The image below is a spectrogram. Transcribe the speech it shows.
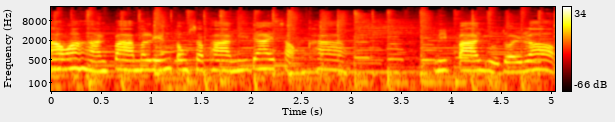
เอาอาหารปลามาเลี้ยงตรงสะพานนี้ได้สองข้าง มีปลาอยู่โดยรอบ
